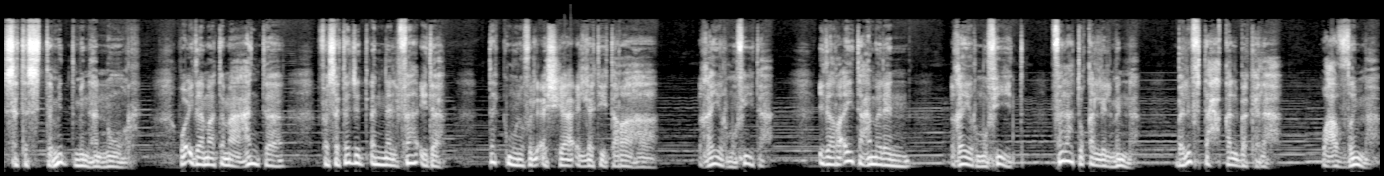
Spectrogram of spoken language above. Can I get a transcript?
ستستمد منها النور. وإذا ما تمعنت فستجد أن الفائدة تكمن في الأشياء التي تراها غير مفيدة. إذا رأيت عملا غير مفيد فلا تقلل منه بل افتح قلبك له وعظمه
